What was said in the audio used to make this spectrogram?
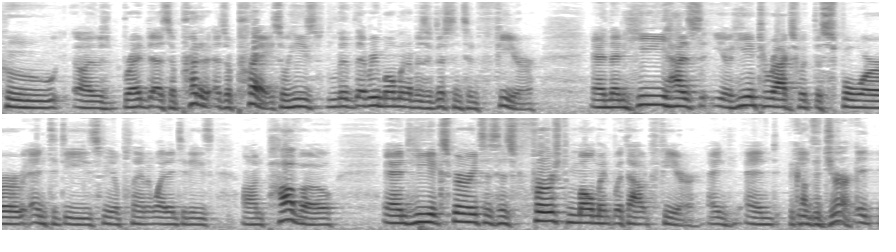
who uh, was bred as a predator, as a prey. So he's lived every moment of his existence in fear. And then he has, you know, he interacts with the spore entities, you know, planet-wide entities on Pahvo, and he experiences his first moment without fear, and and Becomes a jerk. It,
